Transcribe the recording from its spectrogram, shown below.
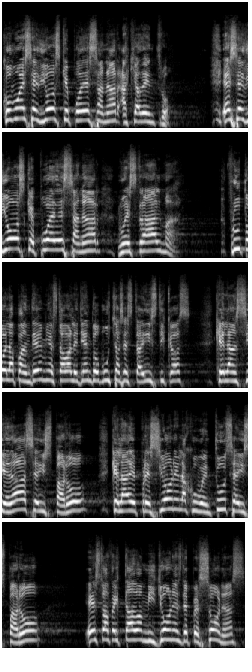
como ese Dios que puede sanar aquí adentro. Ese Dios que puede sanar nuestra alma. Fruto de la pandemia estaba leyendo muchas estadísticas que la ansiedad se disparó, que la depresión en la juventud se disparó. Esto ha afectado a millones de personas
